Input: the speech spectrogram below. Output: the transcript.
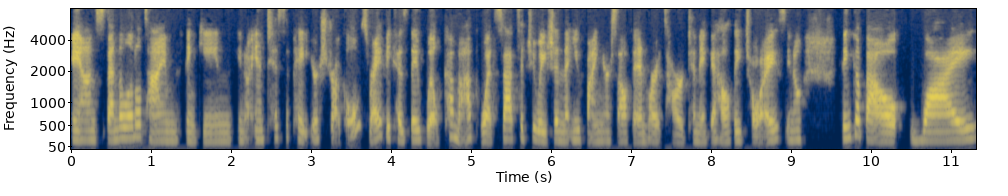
and spend a little time thinking you know anticipate your struggles right? Because they will come up. What that situation that you find yourself in where it's hard to make a healthy choice you know think about why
